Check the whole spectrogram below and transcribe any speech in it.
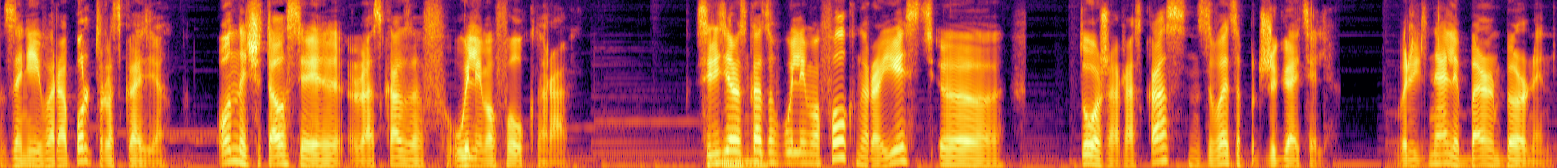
за ней в аэропорт в рассказе, он начитался рассказов Уильяма Фолкнера. Среди Мгм. рассказов Уильяма Фолкнера есть э, тоже рассказ, называется «Поджигатель». В оригинале Burn Burning.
